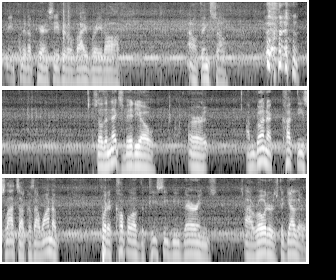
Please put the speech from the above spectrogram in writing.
Let me put it up here and see if it'll vibrate off. I don't think so. so the next video, or I'm going to cut these slots out because I want to put a couple of the PCB bearings, uh, rotors together.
